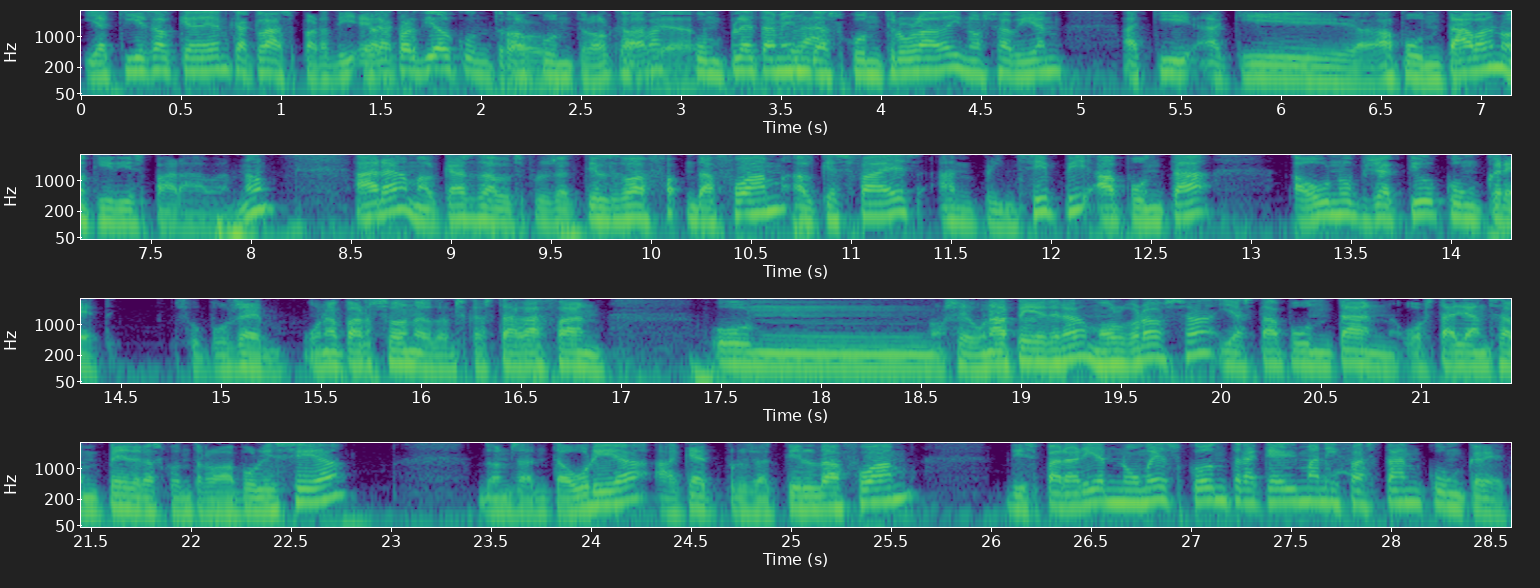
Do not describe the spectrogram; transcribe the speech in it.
i aquí és el que deien que, clar, es perdia... Es perdia el control. El control, quedava Ah, ja. completament Clar. descontrolada i no sabien a qui, a qui apuntaven o a qui disparaven, no? Ara, amb el cas dels projectils de foam, el que es fa és, en principi, apuntar a un objectiu concret. Suposem, una persona doncs, que està agafant un, no sé, una pedra molt grossa i està apuntant o està llançant pedres contra la policia, doncs en teoria aquest projectil de foam dispararia només contra aquell manifestant concret.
